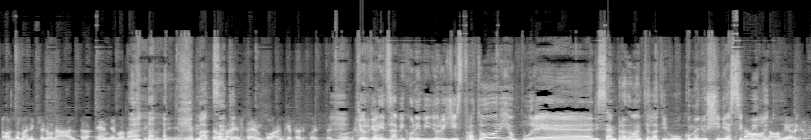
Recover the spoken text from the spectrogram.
No, domani ce n'è un'altra e andiamo avanti così. Riesco Ma a trovare senti- il tempo anche per queste cose. Ti organizzavi con i videoregistratori oppure eri sempre davanti alla TV? Come riuscivi a No, seguirle no, tutte? mi, or-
